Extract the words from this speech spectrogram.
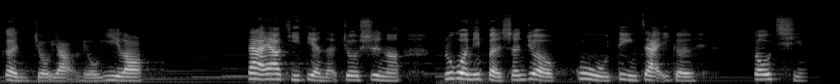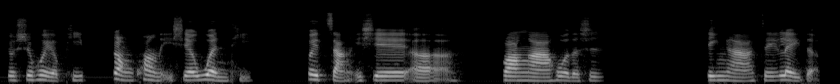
更就要留意喽。再来要提点的就是呢，如果你本身就有固定在一个周期，就是会有皮肤状况的一些问题，会长一些呃光啊，或者是钉啊这一类的。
